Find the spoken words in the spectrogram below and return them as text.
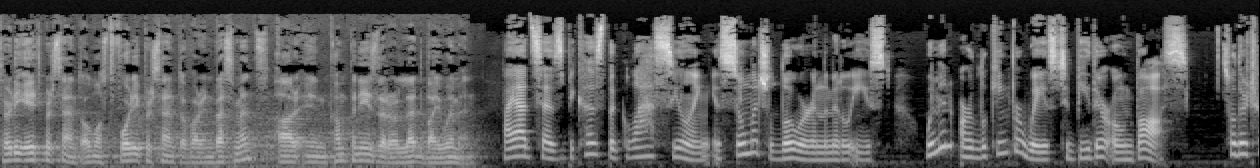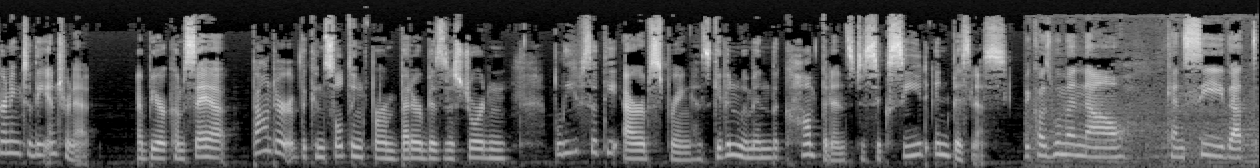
38%, almost 40% of our investments are in companies that are led by women. Fayyad says because the glass ceiling is so much lower in the Middle East, women are looking for ways to be their own boss. So they're turning to the internet. Abir Kamsea, founder of the consulting firm Better Business Jordan, believes that the Arab Spring has given women the confidence to succeed in business. Because women now can see that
